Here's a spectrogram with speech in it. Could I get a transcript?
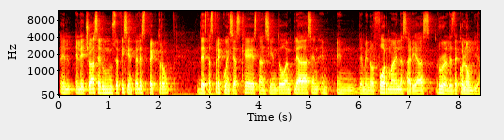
el, hecho de hacer un uso eficiente del espectro de estas frecuencias que están siendo empleadas de menor forma en las áreas rurales de Colombia.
